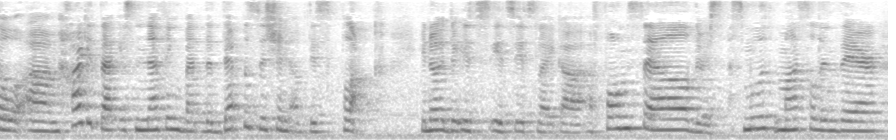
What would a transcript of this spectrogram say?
So um, heart attack is nothing but the deposition of this plaque. You know, it's it's it's like a, a foam cell. There's smooth muscle in there,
